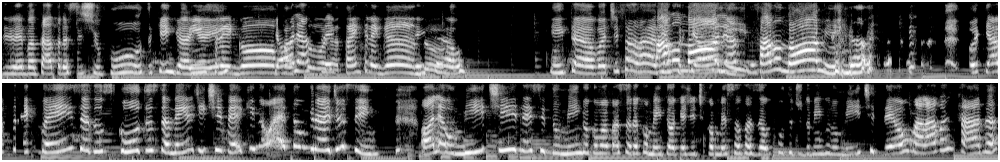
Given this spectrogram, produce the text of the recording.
levantar para assistir o culto, quem ganha? Entregou, hein? pastora, tá entregando. Então, então, vou te falar. Fala o nome! Olha... Fala o nome! porque a frequência dos cultos também a gente vê que não é tão grande assim. Olha, o Meet nesse domingo, como a pastora comentou, que a gente começou a fazer o culto de domingo no Meet, deu uma alavancada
